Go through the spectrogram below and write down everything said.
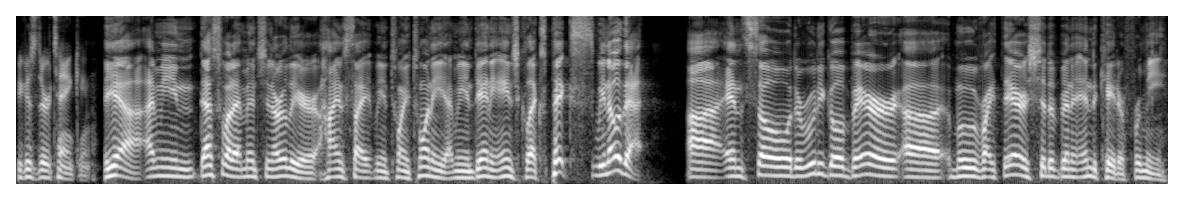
because they're tanking. Yeah, I mean, that's what I mentioned earlier. Hindsight being 2020. I mean, Danny Ainge collects picks. We know that. Uh, and so the Rudy Gobert uh, move right there should have been an indicator for me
